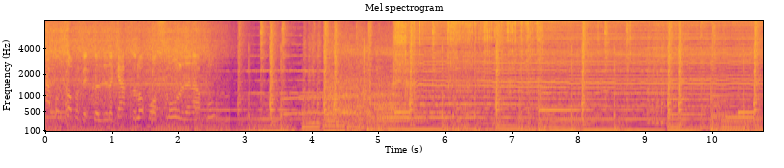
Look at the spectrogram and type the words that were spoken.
cap on top of it because the gap's a lot more smaller than I thought. mind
